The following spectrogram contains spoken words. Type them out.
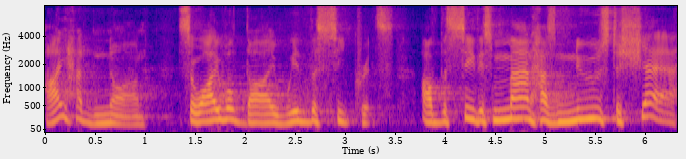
I had none, so I will die with the secrets of the sea. This man has news to share,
